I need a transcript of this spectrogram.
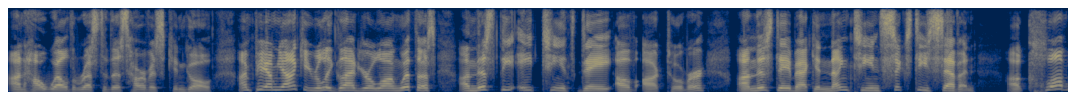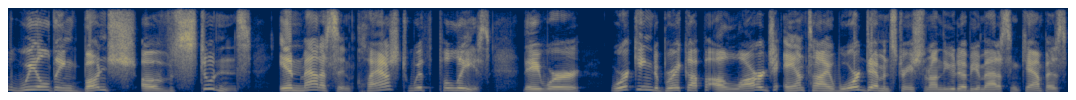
on how well the rest of this harvest can go. I'm Pam Jahnke. Really glad you're along with us on this, the 18th day of October. On this day back in 1967, a club wielding bunch of students in Madison clashed with police. They were working to break up a large anti war demonstration on the UW Madison campus.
